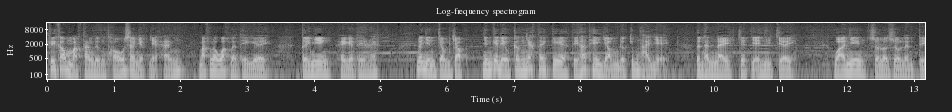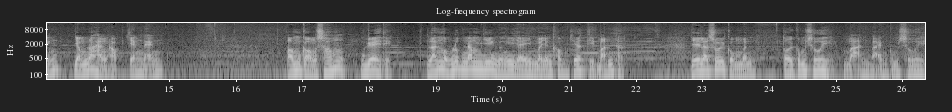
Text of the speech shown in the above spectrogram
khi không mặt thằng đường thổ sao nhật nhạt hẳn, mặt nó quắc lên thi ghê. Tự nhiên hay gần thi rác. Nó nhìn chồng chọc Nhìn cái điệu cân nhắc thế kia Thì hết hy vọng được chúng thả về. Tình hình này chết dễ như chơi. Quả nhiên Solozo lên tiếng Giọng nó hằng học chán nản. Ông còn sống Ghê thiệt. Lãnh một lúc năm viên người như vậy Mà vẫn không chết thì bánh thật Vậy là xui cùng mình Tôi cũng xui Mà anh bạn cũng xui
